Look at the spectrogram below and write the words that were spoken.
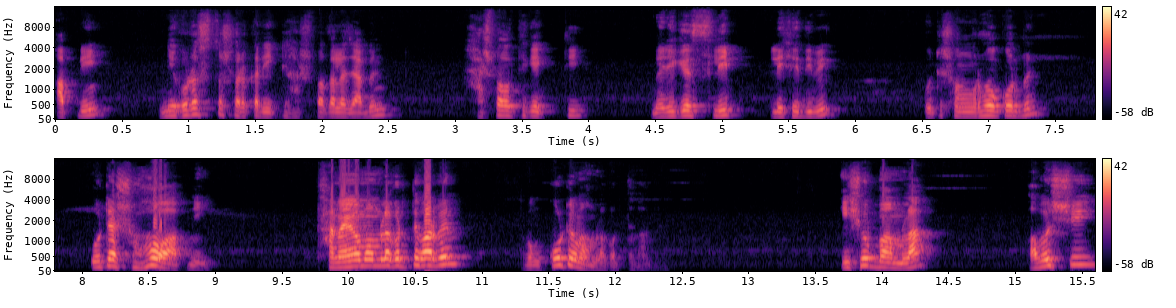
আপনি নিকটস্থ সরকারি একটি হাসপাতালে যাবেন। হাসপাতাল থেকে একটি মেডিকেল স্লিপ লিখে দিবে। ওটা সংগ্রহ করবেন। ওটা সহ আপনি থানায়ও মামলা করতে পারবেন এবং কোর্টেও মামলা করতে পারবেন। এইসব মামলা অবশ্যই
